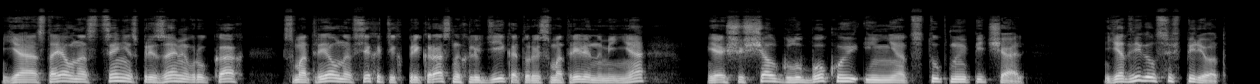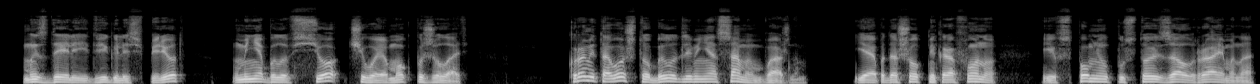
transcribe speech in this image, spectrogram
Я стоял на сцене с призами в руках – смотрел на всех этих прекрасных людей, которые смотрели на меня, и ощущал глубокую и неотступную печаль. Я двигался вперед. Мы с Делией двигались вперед. У меня было все, чего я мог пожелать. Кроме того, что было для меня самым важным. Я подошел к микрофону и вспомнил пустой зал Раймона,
